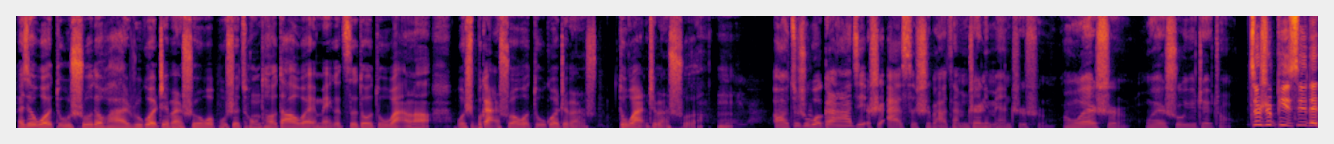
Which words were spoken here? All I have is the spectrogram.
而且我读书的话，如果这本书我不是从头到尾每个字都读完了，我是不敢说我读过这本书、读完这本书的。嗯。啊，就是我跟阿姐是 S 是吧？咱们这里面只是，我也是，我也属于这种，就是必须得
